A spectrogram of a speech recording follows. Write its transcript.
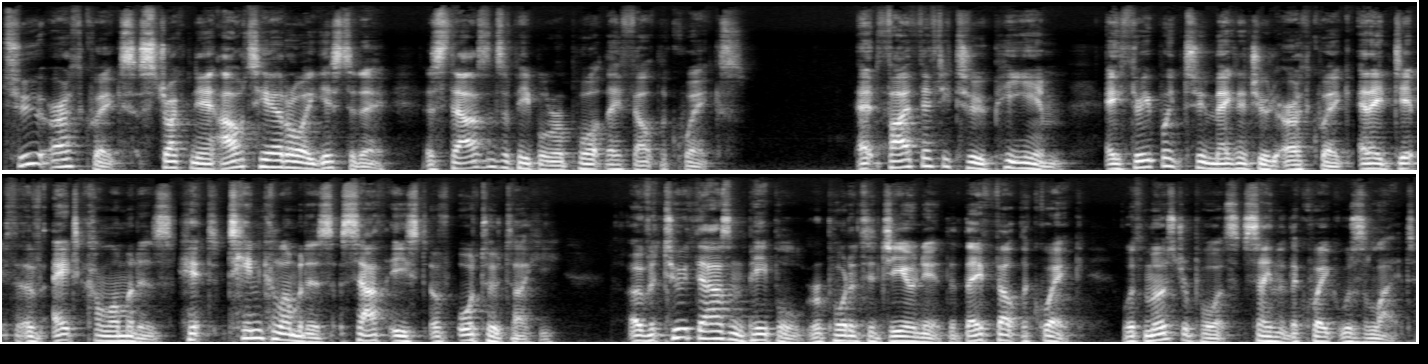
Two earthquakes struck near Aotearoa yesterday as thousands of people report they felt the quakes. At 5:52 p.m., a 3.2 magnitude earthquake at a depth of 8 kilometers hit 10 kilometers southeast of Ōtautahi. Over 2,000 people reported to GeoNet that they felt the quake, with most reports saying that the quake was light.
